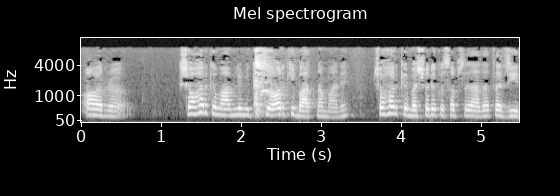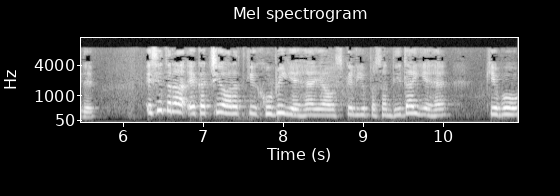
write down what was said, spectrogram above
اور شوہر کے معاملے میں کسی اور کی بات نہ مانے، شوہر کے مشورے کو سب سے زیادہ ترجیح دے۔ اسی طرح ایک اچھی عورت کی خوبی یہ ہے یا اس کے لیے پسندیدہ یہ ہے کہ وہ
